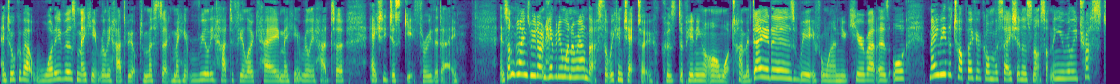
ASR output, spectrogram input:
and talk about whatever's making it really hard to be optimistic, making it really hard to feel okay, making it really hard to actually just get through the day. And sometimes we don't have anyone around us that we can chat to because depending on what time of day it is, where everyone you care about is, or maybe the topic of conversation is not something you really trust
